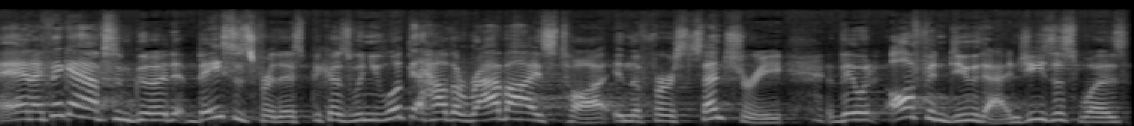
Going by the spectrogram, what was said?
And I think I have some good basis for this because when you looked at how the rabbis taught in the first century, they would often do that. And Jesus was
